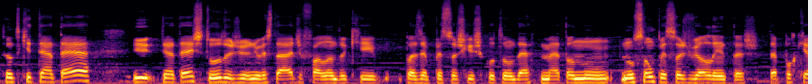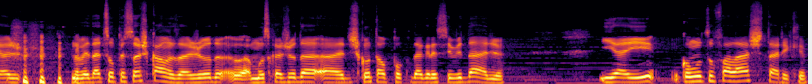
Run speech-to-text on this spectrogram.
Tanto que tem até, tem até estudos de universidade falando que, por exemplo, pessoas que escutam death metal não, não são pessoas violentas. Até porque, na verdade, são pessoas calmas. Ajuda, a música ajuda a descontar um pouco da agressividade. E aí, como tu falaste, Tarik,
